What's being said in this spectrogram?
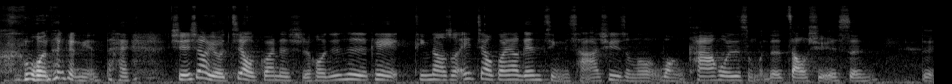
我那个年代学校有教官的时候，就是可以听到说，哎，教官要跟警察去什么网咖或者什么的找学生。对，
